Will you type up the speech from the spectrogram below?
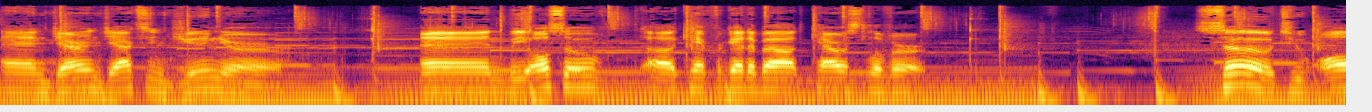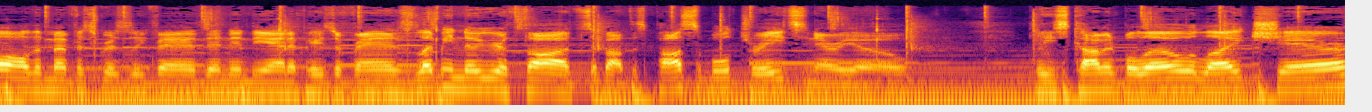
and Jaren Jackson Jr. And we also uh, can't forget about Caris LeVert. So, to all the Memphis Grizzly fans and Indiana Pacer fans, let me know your thoughts about this possible trade scenario. Please comment below, like, share,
